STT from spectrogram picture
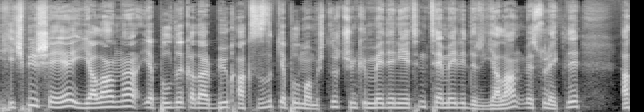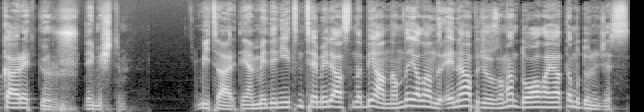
hiçbir şeye yalanla yapıldığı kadar büyük haksızlık yapılmamıştır. Çünkü medeniyetin temelidir yalan ve sürekli hakaret görür demiştim. Bir tarihte. Yani medeniyetin temeli aslında bir anlamda yalandır. E ne yapacağız o zaman? Doğal hayata mı döneceğiz?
